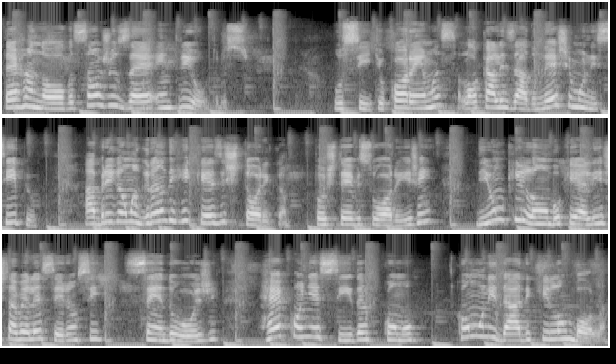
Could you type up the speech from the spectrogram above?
Terra Nova, São José, entre outros. O sítio Coremas, localizado neste município, abriga uma grande riqueza histórica, pois teve sua origem de um quilombo que ali estabeleceram-se, sendo hoje reconhecida como comunidade quilombola.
